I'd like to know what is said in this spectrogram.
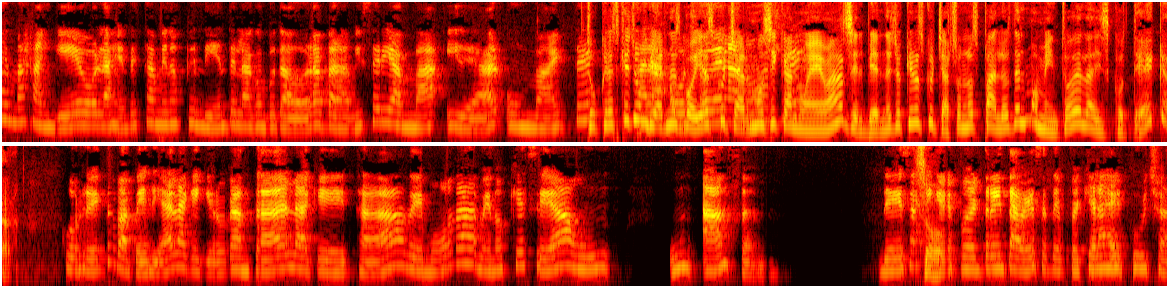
hay más jangueo, la gente está menos pendiente en la computadora. Para mí sería más ideal un martes. ¿Tú crees que yo un viernes voy a escuchar música nueva? el viernes yo quiero escuchar son los palos del momento de la discoteca. Correcto, para perrear, la que quiero cantar, la que está de moda, a menos que sea un, un anthem. De esas que quieres poner 30 veces después que las escuchas.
